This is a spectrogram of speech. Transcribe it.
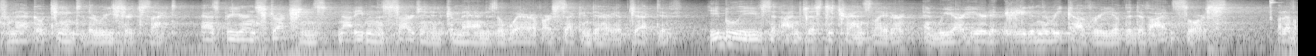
From Echo Team to the research site. As per your instructions, not even the sergeant in command is aware of our secondary objective. He believes that I'm just a translator, and we are here to aid in the recovery of the Divine Source. But I've...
